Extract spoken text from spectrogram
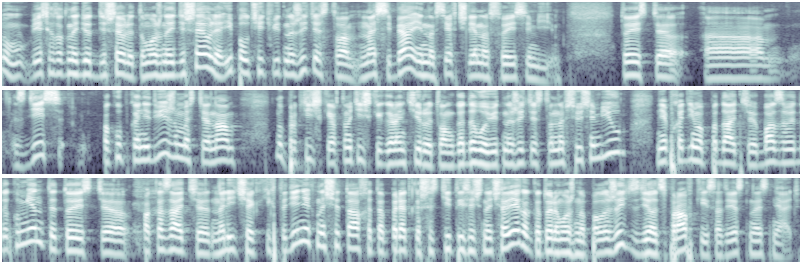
ну, если кто-то найдет дешевле, то можно и дешевле, и получить вид на жительство на себя и на всех членов своей семьи. То есть э, э, здесь покупка недвижимости, она ну, практически автоматически гарантирует вам годовой вид на жительство на всю семью. Необходимо подать базовые документы, то есть э, показать наличие каких-то денег на счетах. Это порядка 6 тысяч на человека, которые можно положить, сделать справки и, соответственно, снять.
